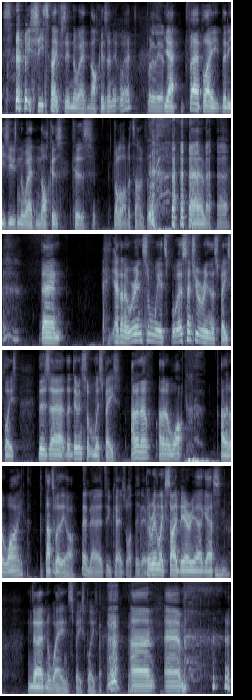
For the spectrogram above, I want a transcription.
so she types in the word knockers and it works. Brilliant. Yeah, fair play that he's using the word knockers because got a lot of time for that. um, then I don't know. We're in some weird. Sp- essentially, we're in a space place. There's uh, they're doing something with space. I don't know. I don't know what. I don't know why. But that's where they are. They're nerds. Who cares what they do? They're in like Siberia, I guess, nerding away in space place, and um,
